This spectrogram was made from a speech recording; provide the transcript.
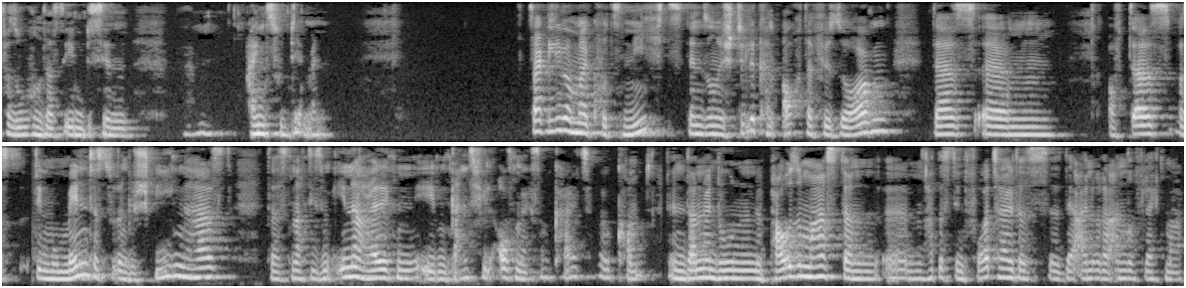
versuchen, das eben ein bisschen ähm, einzudämmen. Sag lieber mal kurz nichts, denn so eine Stille kann auch dafür sorgen, dass ähm, auf das, was den Moment, dass du dann geschwiegen hast, dass nach diesem Innehalten eben ganz viel Aufmerksamkeit kommt. Denn dann, wenn du eine Pause machst, dann ähm, hat es den Vorteil, dass äh, der ein oder andere vielleicht mal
